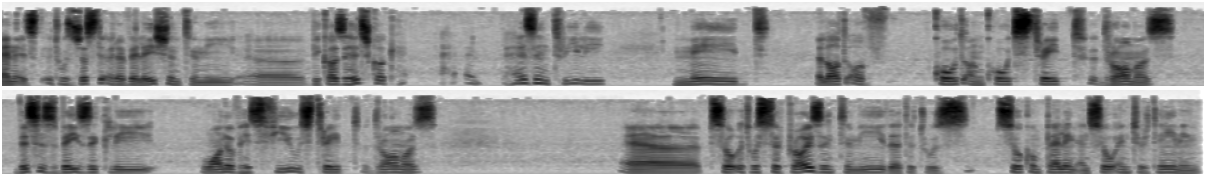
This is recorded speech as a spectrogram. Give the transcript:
and it was just a revelation to me uh, because Hitchcock ha- hasn't really made a lot of quote unquote straight dramas. This is basically one of his few straight dramas. Uh, so it was surprising to me that it was so compelling and so entertaining.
